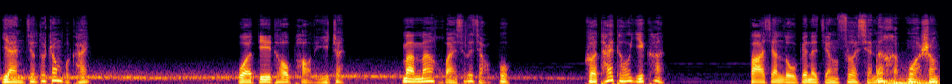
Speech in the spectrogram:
眼睛都睁不开。我低头跑了一阵，慢慢缓下了脚步，可抬头一看，发现路边的景色显得很陌生。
